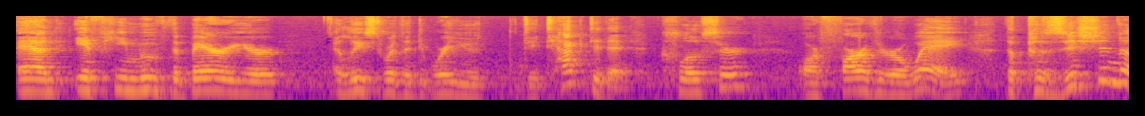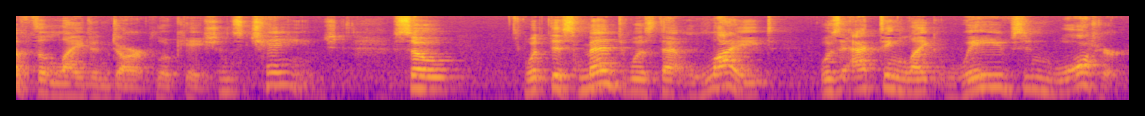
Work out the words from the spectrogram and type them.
And if he moved the barrier, at least where the where you detected it, closer or farther away, the position of the light and dark locations changed. So what this meant was that light was acting like waves in water.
